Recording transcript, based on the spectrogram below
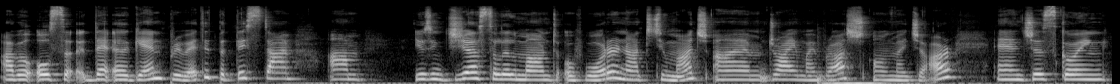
I will also again pre-wet it but this time I'm using just a little amount of water, not too much. I'm drying my brush on my jar and just going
